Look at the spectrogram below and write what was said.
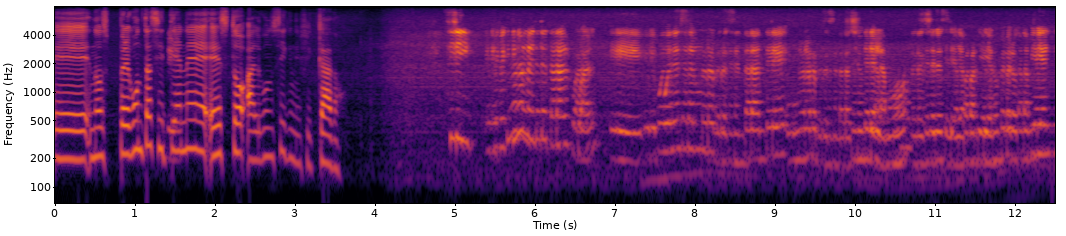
Eh, nos pregunta si tiene esto algún significado. Sí, efectivamente tal cual, eh, puede ser un representante, una representación del amor de seres que ya partieron, pero también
